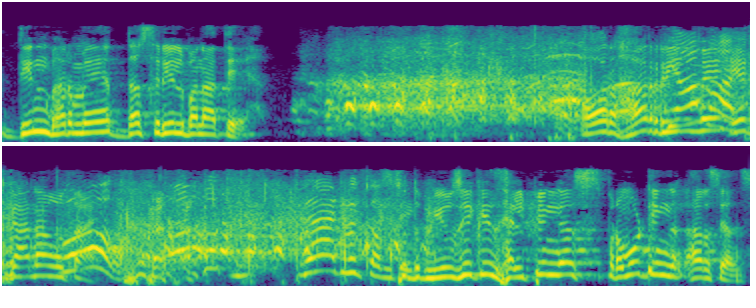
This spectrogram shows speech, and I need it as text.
दिन भर में दस रील बनाते हैं। और हर रील में एक गाना होता है। The music is helping us promoting ourselves.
